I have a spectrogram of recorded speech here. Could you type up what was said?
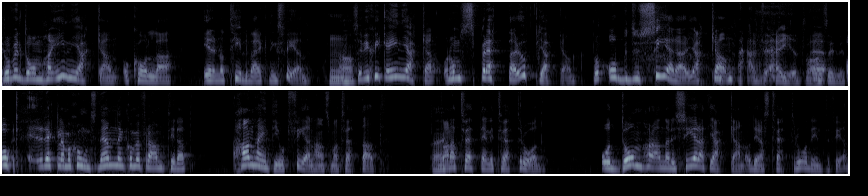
Då vill de ha in jackan och kolla, är det något tillverkningsfel? Ja. Så vi skickar in jackan och de sprättar upp jackan. De obducerar jackan. Det är helt Eh, vansinnigt. och reklamationsnämnden kommer fram till att han har inte gjort fel, han som har tvättat. Han har tvättat enligt tvättråd. Och de har analyserat jackan och deras tvättråd är inte fel.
